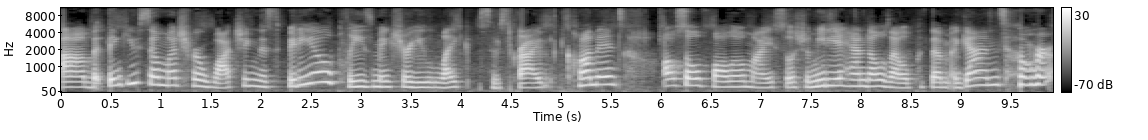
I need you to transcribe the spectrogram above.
Um, but thank you so much for watching this video. Please make sure you like, subscribe, comment. Also follow my social media handles. I will put them again somewhere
